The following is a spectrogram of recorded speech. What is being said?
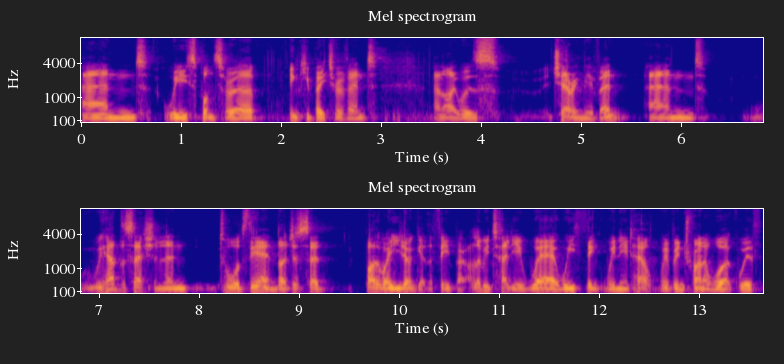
and we sponsor a incubator event, and I was chairing the event, and we had the session, and towards the end, I just said by the way, you don't get the feedback. Let me tell you where we think we need help. We've been trying to work with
